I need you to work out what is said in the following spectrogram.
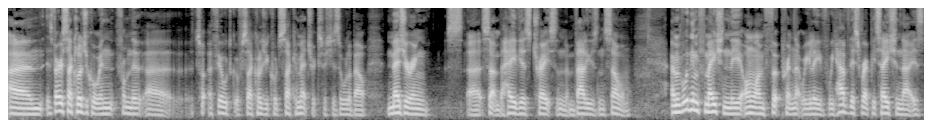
um, it's very psychological in from the uh, a field of psychology called psychometrics which is all about measuring uh, certain behaviors traits and, and values and so on and with all the information, the online footprint that we leave, we have this reputation that is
